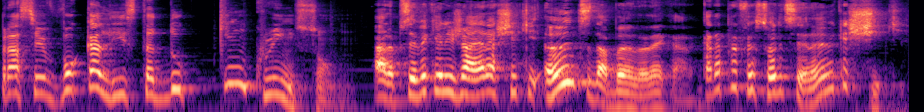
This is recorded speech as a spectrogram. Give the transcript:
para ser vocalista do King Crimson. Cara, pra você ver que ele já era chique antes da banda, né, cara? O cara é professor de cerâmica, é chique.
